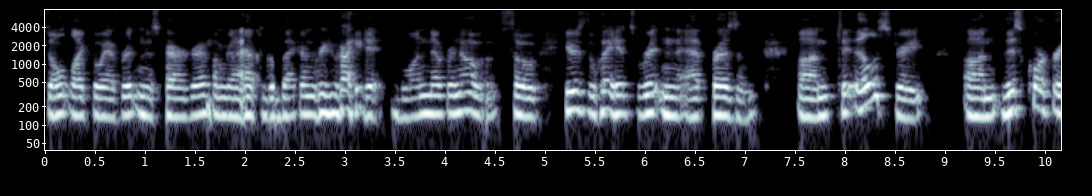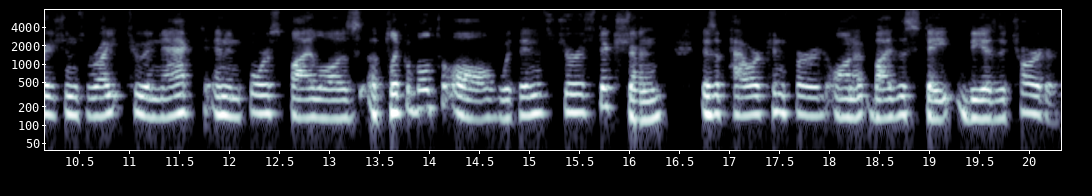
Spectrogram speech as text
don't like the way I've written this paragraph, I'm going to have to go back and rewrite it. One never knows. So here's the way it's written at present. Um, to illustrate, um, this corporation's right to enact and enforce bylaws applicable to all within its jurisdiction is a power conferred on it by the state via the charter.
